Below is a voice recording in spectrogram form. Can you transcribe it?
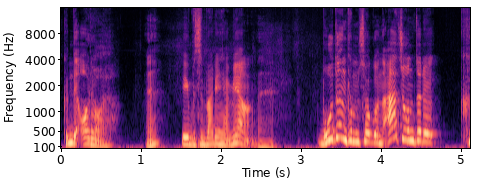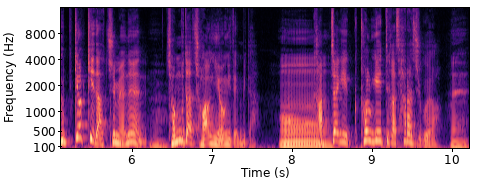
근데 어려워요. 예? 이게 무슨 말이냐면 예. 모든 금속은 아주 온도를 급격히 낮추면은 전부 다 저항이 0이 됩니다. 어. 갑자기 톨게이트가 사라지고요. 예.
